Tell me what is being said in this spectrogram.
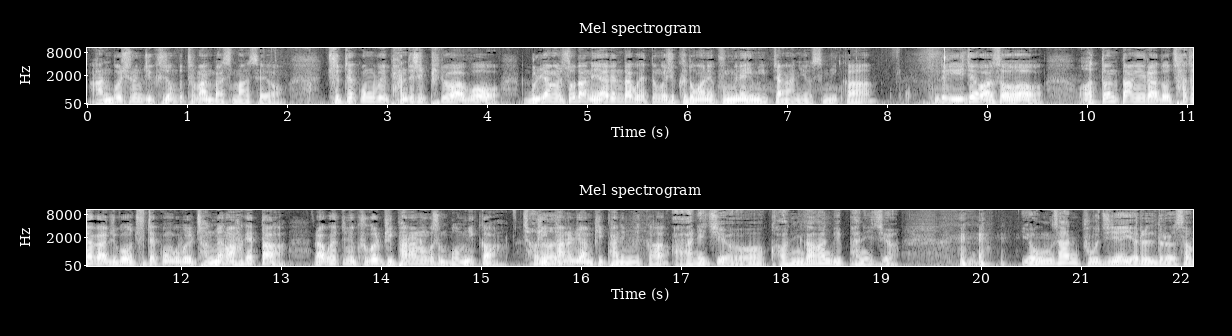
안 보시는지 그 점부터만 말씀하세요. 주택 공급이 반드시 필요하고 물량을 쏟아내야 된다고 했던 것이 그동안의 국민의힘 입장 아니었습니까? 근데 이제 와서 어떤 땅이라도 찾아가지고 주택 공급을 전면화하겠다라고 했더니 그걸 비판하는 것은 뭡니까? 비판을 위한 비판입니까? 아니죠. 건강한 비판이죠. 용산 부지에 예를 들어서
